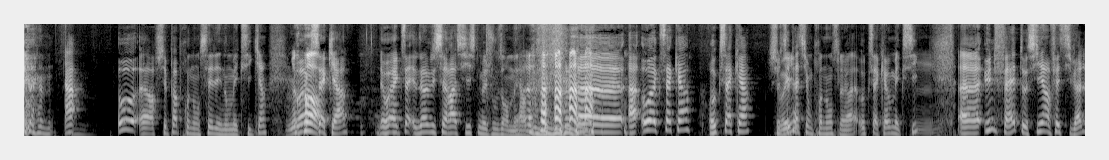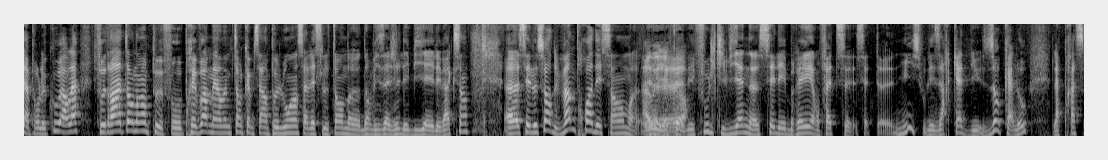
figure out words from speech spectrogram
ah, oh, alors je sais pas prononcer les noms mexicains. Oaxaca. Oaxaca. Non, c'est raciste, mais je vous emmerde. euh, à Oaxaca. Oaxaca. Je ne sais pas si on prononce le Oaxaca au Mexique. Mm. Euh, une fête aussi, un festival là pour le coup. Alors là, il faudra attendre un peu, faut prévoir, mais en même temps comme c'est un peu loin, ça laisse le temps de- d'envisager les billets et les vaccins. Euh, c'est le soir du 23 décembre. Ah oui, Euh, d'accord. Les foules qui viennent célébrer en fait ce- cette nuit sous les arcades du Zocalo, la place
